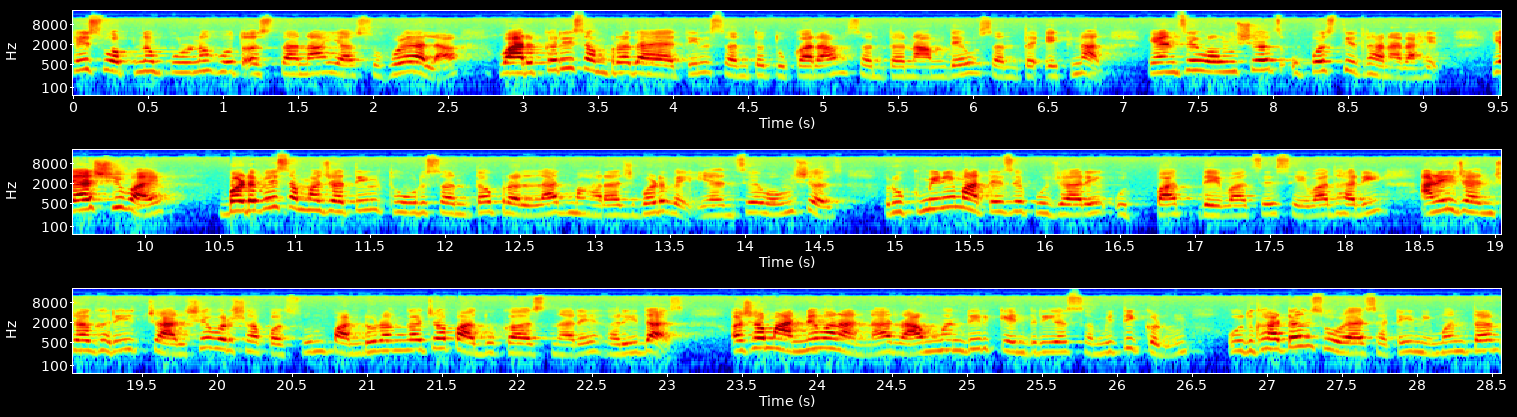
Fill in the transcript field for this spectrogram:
हे स्वप्न पूर्ण होत असताना या सोहळ्याला वारकरी संप्रदायातील संत तुकाराम संत नामदेव संत एकनाथ यांचे वंशज उपस्थित राहणार आहेत. याशिवाय बडवे समाजातील थोर संत प्रल्हाद महाराज बडवे यांचे वंशज रुक्मिणी मातेचे पुजारी उत्पात देवाचे सेवाधारी आणि ज्यांच्या घरी चारशे वर्षापासून पांडुरंगाच्या पादुका असणारे हरिदास अशा मान्यवरांना राम मंदिर केंद्रीय समितीकडून उद्घाटन सोहळ्यासाठी निमंत्रण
